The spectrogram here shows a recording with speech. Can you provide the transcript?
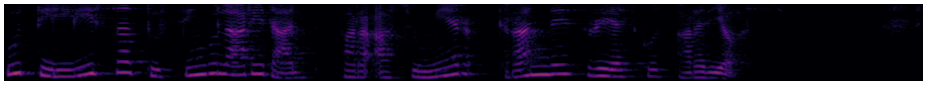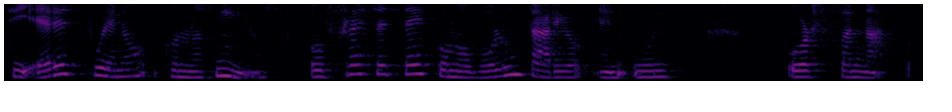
Utiliza tu singularidad para asumir grandes riesgos para Dios. Si eres bueno con los niños, ofrécete como voluntario en un orfanato.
